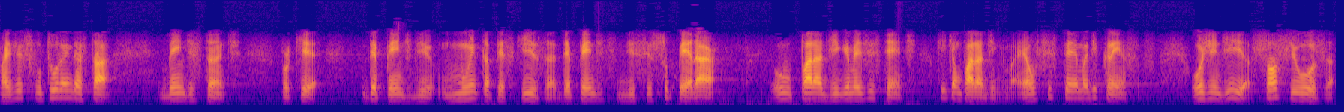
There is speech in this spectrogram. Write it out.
Mas esse futuro ainda está bem distante, porque depende de muita pesquisa, depende de se superar o paradigma existente. O que é um paradigma? É um sistema de crenças. Hoje em dia, só se usa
